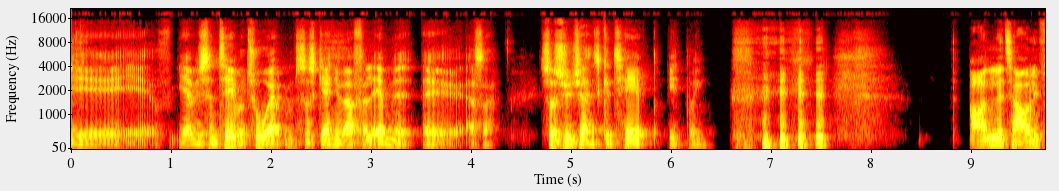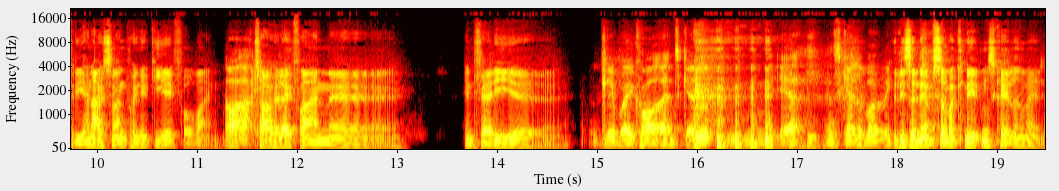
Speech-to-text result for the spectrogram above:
øh, ja, hvis han taber to af dem, så skal han i hvert fald af med, øh, altså, så synes jeg, han skal tabe et point. Og den er lidt tavlig, fordi han har ikke så mange point at give af i forvejen. Nå, nej. Tager heller ikke fra en, øh, en fattig... Øh, klipper ikke håret af en skalle, mm, ja, han skaldede boldving. det er lige så nemt som at knippe en skaldet mand.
